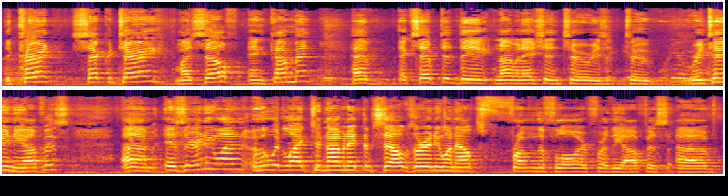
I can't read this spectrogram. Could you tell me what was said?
The current secretary, myself, incumbent, have accepted the nomination to to retain the office. Um, is there anyone who would like to nominate themselves or anyone else from the floor for the office of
